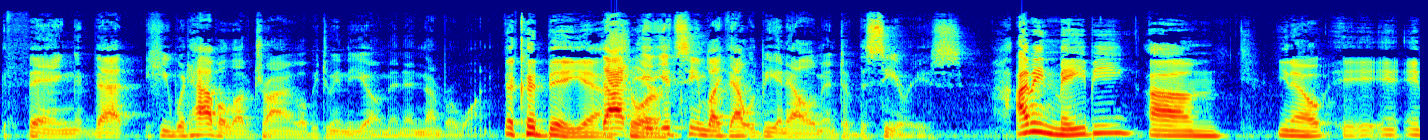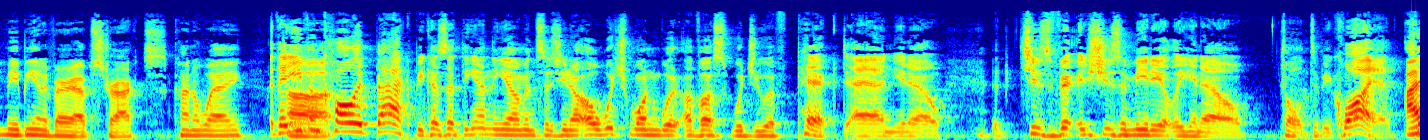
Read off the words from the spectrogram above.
thing that he would have a love triangle between the yeoman and number one. It could be, yeah. That sure. it, it seemed like that would be an element of the series. I mean, maybe. Um, you know, it, it may be in a very abstract kind of way. They even Uh, call it back because at the end the yeoman says, you know, oh, which one would, of us would you have picked? And you know, she's she's immediately you know told to be quiet. I,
